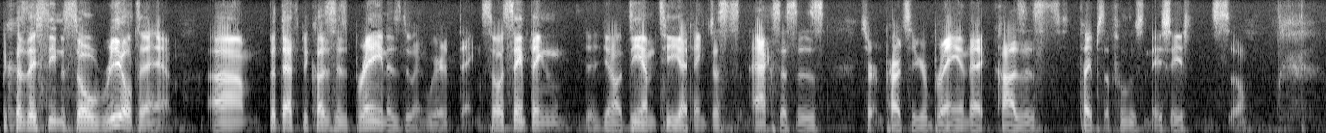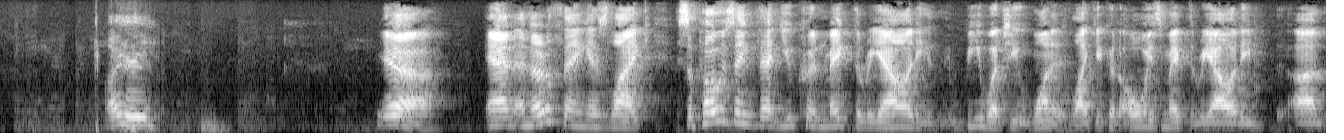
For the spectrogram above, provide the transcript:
because they seem so real to him. Um, but that's because his brain is doing weird things. So same thing, you know, DMT I think just accesses certain parts of your brain that causes types of hallucinations. So I hear you. Yeah. And another thing is like supposing that you could make the reality be what you wanted, like you could always make the reality uh,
